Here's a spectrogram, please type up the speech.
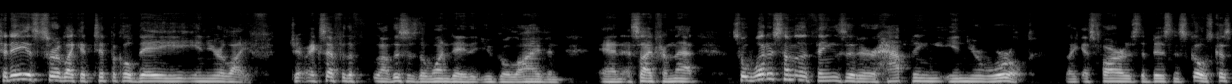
today is sort of like a typical day in your life, except for the well, this is the one day that you go live, and and aside from that, so what are some of the things that are happening in your world, like as far as the business goes? Because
